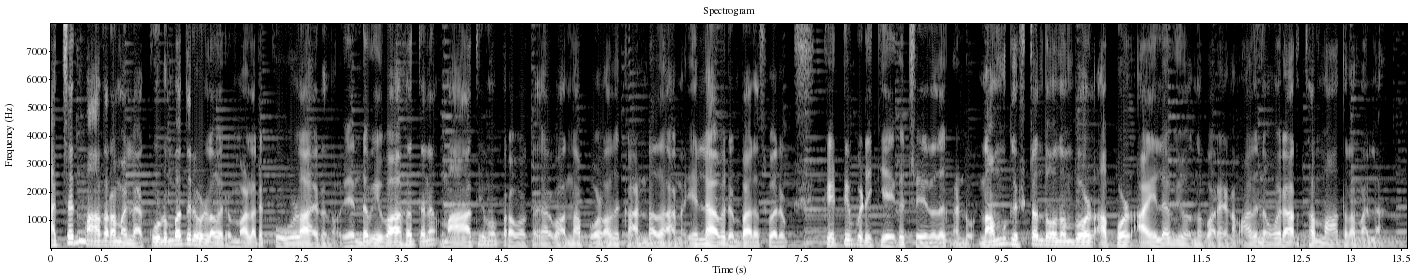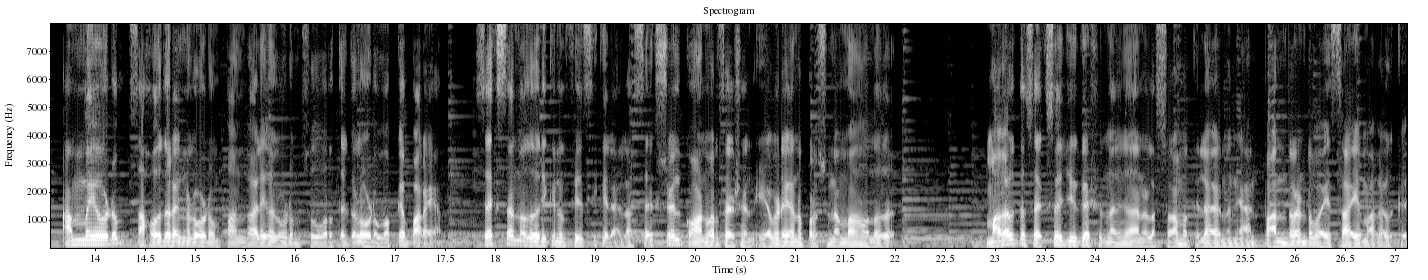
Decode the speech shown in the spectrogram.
അച്ഛൻ മാത്രമല്ല കുടുംബത്തിലുള്ളവരും വളരെ കൂളായിരുന്നു. എന്റെ വിവാഹത്തിന് മാധ്യമപ്രവർത്തകർ വന്നപ്പോൾ അത് കണ്ടതാണ്. എല്ലാവരും പരസ്പരം കെട്ടിപ്പിടിക്കുകയൊക്കെ ചെയ്തത് കണ്ടു. നമുക്ക് ഇഷ്ടം തോന്നുമ്പോൾ അപ്പോൾ ഐ ലവ് യു എന്ന് പറയണം. അതിന് ഒരർത്ഥം മാത്രമല്ല അമ്മയോടും സഹോദരങ്ങളോടും പങ്കാളികളോടും സുഹൃത്തുക്കളോടും ഒക്കെ പറയാം. സെക്സ് എന്നത് ഒരിക്കലും ഫിസിക്കൽ അല്ല. സെക്ഷൽ കോൺവെർസേഷൻ എവിടെയാണ് പ്രശ്നം വാങ്ങുന്നത് മകൾക്ക് സെക്സ് എഡ്യൂക്കേഷൻ നൽകാനുള്ള ശ്രമത്തിലായിരുന്നു ഞാൻ പന്ത്രണ്ട് വയസ്സായ മകൾക്ക്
